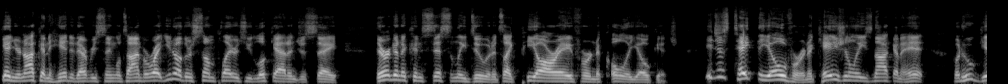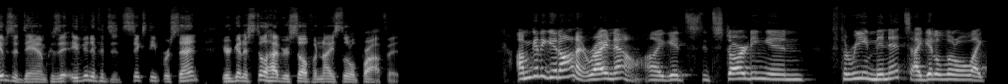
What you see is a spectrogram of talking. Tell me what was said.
Again, you're not going to hit it every single time, but right, you know, there's some players you look at and just say they're going to consistently do it. It's like PRA for Nikola Jokic. You just take the over, and occasionally he's not going to hit, but who gives a damn? Because even if it's at 60%, you're going to still have yourself a nice little profit. I'm gonna get on it right now. Like it's it's starting in three minutes. I get a little like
